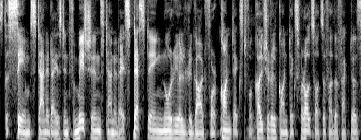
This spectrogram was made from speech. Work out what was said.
it's the same standardized information, standardized testing, no real regard for context, for cultural context, for all sorts of other factors.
